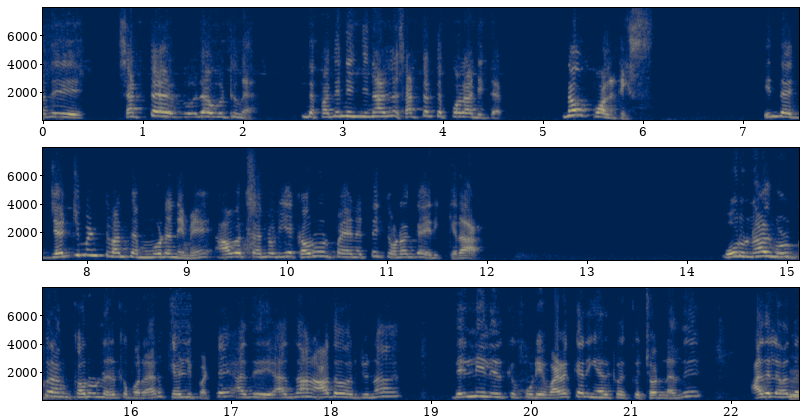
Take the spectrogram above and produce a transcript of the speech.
அது சட்ட இதை விட்டுருங்க. இந்த பதினஞ்சு நாள்ல சட்டத்தை போராடிட்டார். நவ் பாலிடிக்ஸ் இந்த ஜட்ஜ்மெண்ட் வந்த உடனேமே அவர் தன்னுடைய கரூர் பயணத்தை தொடங்க இருக்கிறார். ஒரு நாள் முழுக்க அங்க கரூர்ல இருக்க போறாரு. கேள்விப்பட்டேன் அது அதுதான் ஆதவ அர்ஜுனா டெல்லியில் இருக்கக்கூடிய வழக்கறிஞர்களுக்கு சொன்னது. அதுல வந்து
